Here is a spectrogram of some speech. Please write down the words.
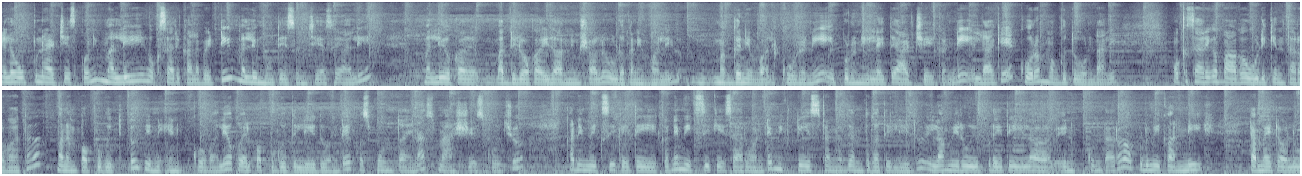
ఇలా ఉప్పును యాడ్ చేసుకొని మళ్ళీ ఒకసారి కలబెట్టి మళ్ళీ మూతేసి ఉంచేసేయాలి. మళ్ళీ ఒక మధ్యలో ఒక ఐదు ఆరు నిమిషాలు ఉడకనివ్వాలి మగ్గనివ్వాలి కూరని. ఎప్పుడు నీళ్ళైతే యాడ్ చేయకండి ఇలాగే కూర మగ్గుతూ ఉండాలి. ఒకసారిగా బాగా ఉడికిన తర్వాత మనం పప్పు గుత్తితో దీన్ని ఎనుపుకోవాలి ఒకవేళ పప్పు గుత్తి లేదు అంటే ఒక స్పూన్తో అయినా స్మాష్ చేసుకోవచ్చు. కానీ మిక్సీకి అయితే వేయకండి. మిక్సీకి వేసారు అంటే మీకు టేస్ట్ అన్నది అంతగా తెలియదు. ఇలా మీరు ఎప్పుడైతే ఇలా ఎనుపుకుంటారో అప్పుడు మీకు అన్ని టమాటాలు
